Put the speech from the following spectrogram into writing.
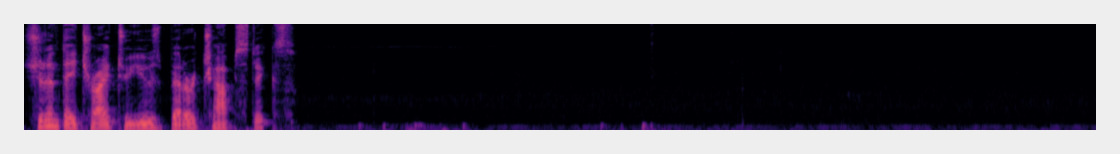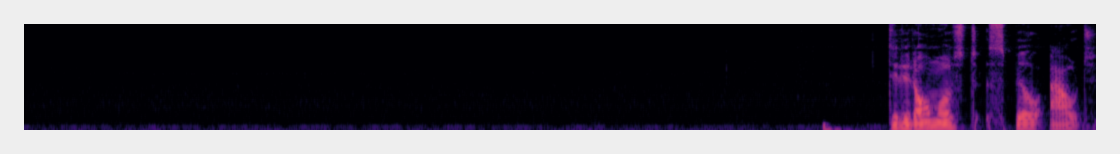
Shouldn't they try to use better chopsticks? Did it almost spill out?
